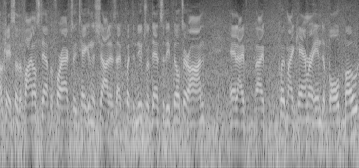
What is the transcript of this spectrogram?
Okay, so the final step before actually taking the shot is I put the neutral density filter on and I've, i put my camera into bulb mode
